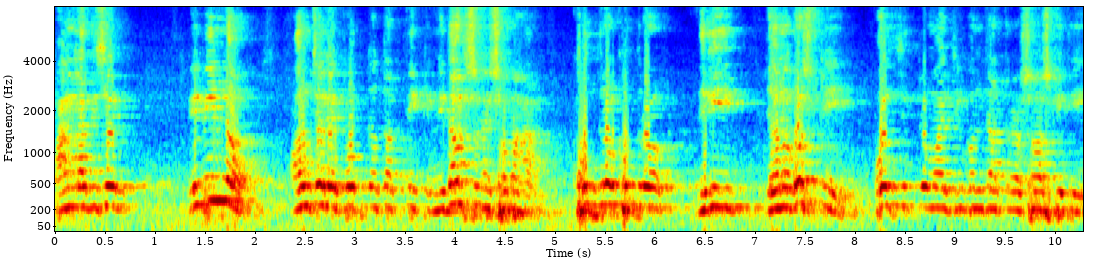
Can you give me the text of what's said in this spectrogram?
বাংলাদেশের বিভিন্ন অঞ্চলে প্রত্নতাত্ত্বিক নিদর্শনের সমাহার, ক্ষুদ্র ক্ষুদ্র নিরীহ জনগোষ্ঠী, বৈচিত্র্যময় জীবনযাত্রা, সংস্কৃতি,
